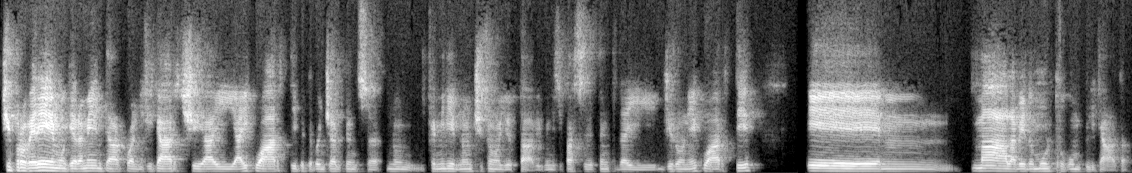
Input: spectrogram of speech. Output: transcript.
ci proveremo chiaramente a qualificarci ai, ai quarti, perché poi in Champions non, femminile non ci sono gli ottavi, quindi si passa direttamente dai gironi ai quarti, e, ma la vedo molto complicata.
